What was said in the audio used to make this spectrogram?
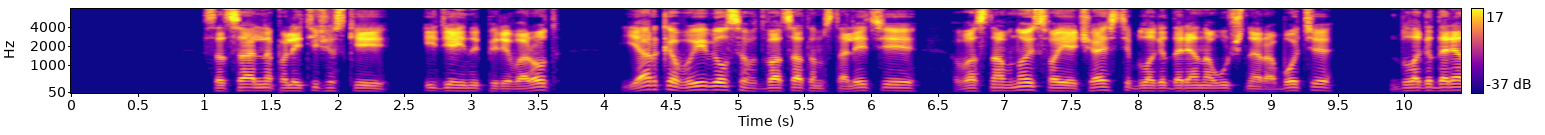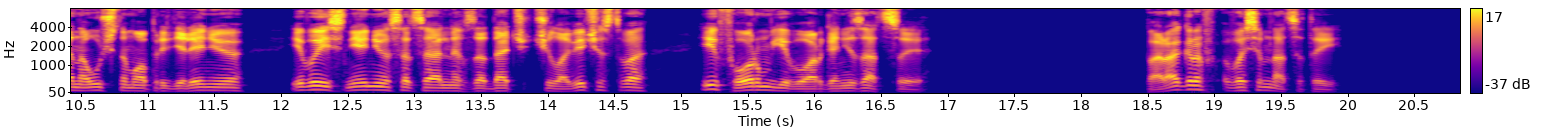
Социально-политический идейный переворот ярко выявился в 20-м столетии в основной своей части благодаря научной работе, благодаря научному определению и выяснению социальных задач человечества и форм его организации. Параграф 18.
